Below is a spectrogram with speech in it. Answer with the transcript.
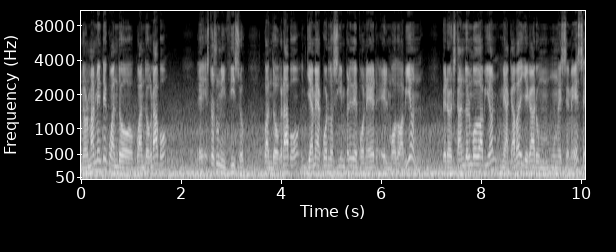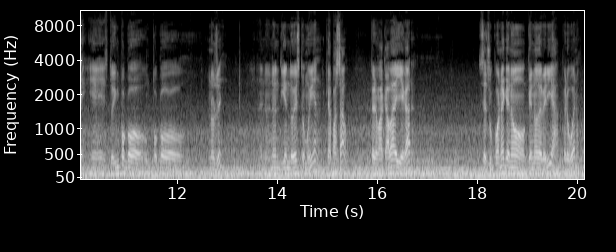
normalmente cuando, cuando grabo, eh, esto es un inciso, cuando grabo ya me acuerdo siempre de poner el modo avión. Pero estando en modo avión me acaba de llegar un, SMS. Eh, estoy un poco, un poco, no sé, no, no entiendo esto muy bien. ¿Qué ha pasado? pero me acaba de llegar. Se supone que no, que no debería, pero bueno.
